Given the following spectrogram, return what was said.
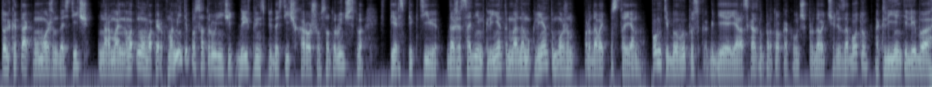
Только так мы можем достичь нормального, ну, во-первых, в моменте посотрудничать, да и, в принципе, достичь хорошего сотрудничества в перспективе. Даже с одним клиентом мы одному клиенту можем продавать постоянно. Помните, был выпуск, где я рассказывал про то, как лучше продавать через заботу, а клиенте либо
